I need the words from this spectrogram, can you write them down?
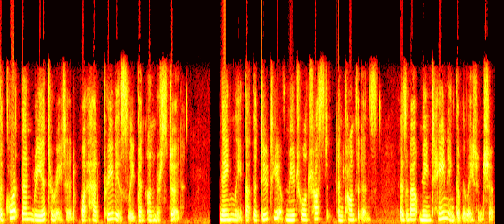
The court then reiterated what had previously been understood, namely that the duty of mutual trust and confidence is about maintaining the relationship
